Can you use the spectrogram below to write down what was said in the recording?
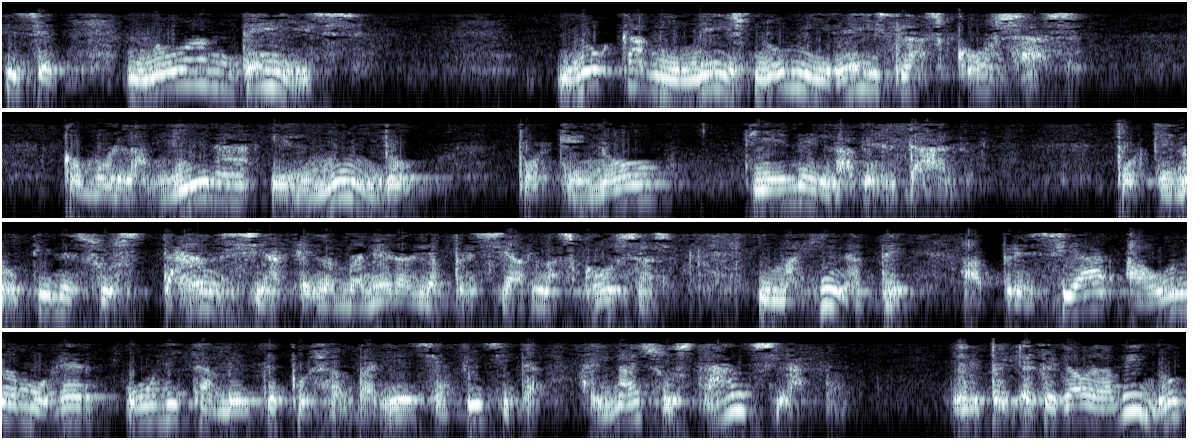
Dice, no andéis, no caminéis, no miréis las cosas como la mira el mundo, porque no tiene la verdad porque no tiene sustancia en la manera de apreciar las cosas. Imagínate, apreciar a una mujer únicamente por su apariencia física. Ahí no hay sustancia. El, pecado de David, ¿no?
